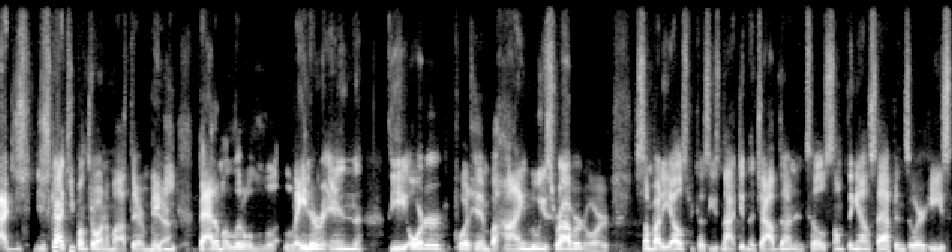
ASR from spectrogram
I just you just gotta keep on throwing him out there. Maybe yeah. bat him a little l- later in the order, put him behind Luis Robert or somebody else because he's not getting the job done until something else happens where he's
